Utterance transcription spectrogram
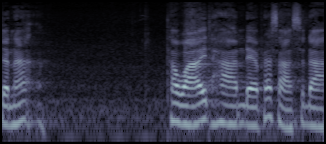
จนะ ถวายทานแด่พระศาสดา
